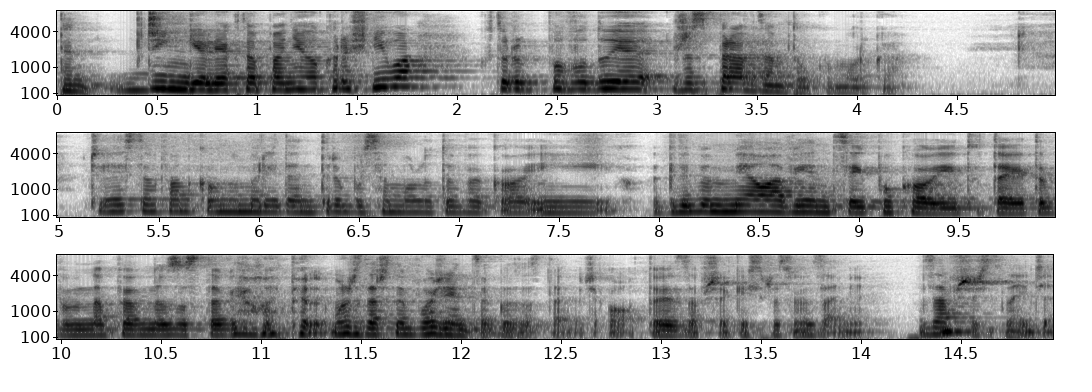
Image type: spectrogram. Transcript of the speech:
ten jingle, jak to pani określiła, który powoduje, że sprawdzam tą komórkę. Czy jestem fanką numer jeden trybu samolotowego i gdybym miała więcej pokoi tutaj, to bym na pewno zostawiała tyle. Może zacznę w łazience go zostawiać. O, to jest zawsze jakieś rozwiązanie. Zawsze się znajdzie.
